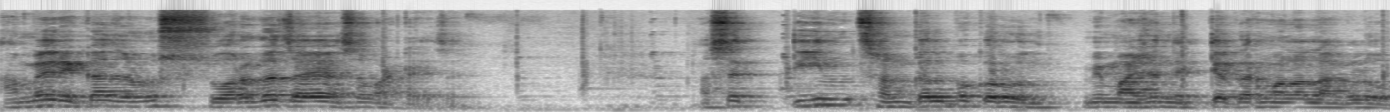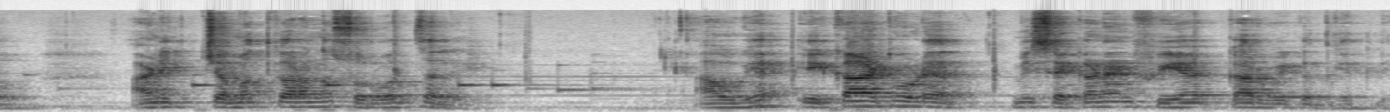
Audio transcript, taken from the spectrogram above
अमेरिका जणू स्वर्गच आहे असं वाटायचं. असे तीन संकल्प करून मी माझ्या नित्यकर्माला लागलो आणि चमत्कारांना सुरुवात झाली. अवघ्या एका आठवड्यात मी सेकंड हँड फियाट कार विकत घेतली.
